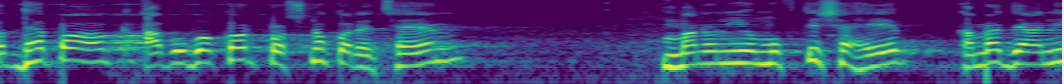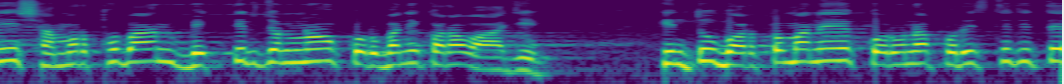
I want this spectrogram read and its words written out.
অধ্যাপক আবু বকর প্রশ্ন করেছেন, মাননীয় মুফতি সাহেব, আমরা জানি সামর্থ্যবান ব্যক্তির জন্য কোরবানি করা ওয়াজিব, কিন্তু বর্তমানে করোনা পরিস্থিতিতে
